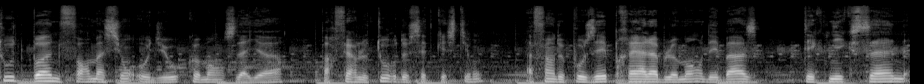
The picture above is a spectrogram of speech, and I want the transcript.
Toute bonne formation audio commence d'ailleurs par faire le tour de cette question afin de poser préalablement des bases techniques saines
